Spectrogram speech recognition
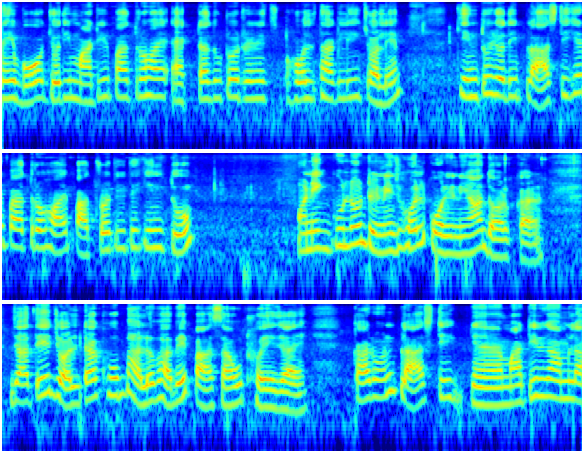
নেব, যদি মাটির পাত্র হয়, একটা দুটো ড্রেনেজ হোল থাকলেই চলে। কিন্তু যদি প্লাস্টিকের পাত্র হয়, পাত্রটিতে কিন্তু অনেকগুলো ড্রেনেজ হোল করে নেওয়া দরকার। যাতে জলটা খুব ভালোভাবে পাস আউট হয়ে যায়। কারণ প্লাস্টিক মাটির গামলা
